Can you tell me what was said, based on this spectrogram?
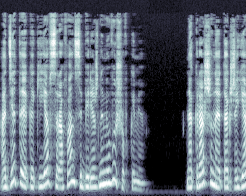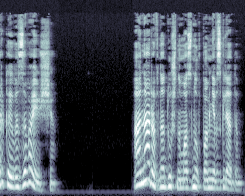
одетая, как и я, в сарафан с обережными вышивками накрашенная также ярко и вызывающе. Она, равнодушно мазнув по мне взглядом,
